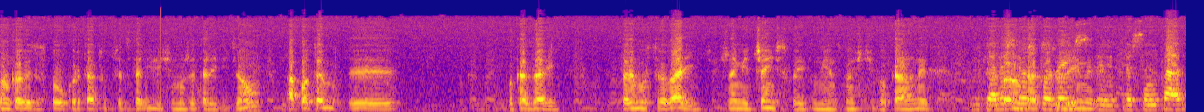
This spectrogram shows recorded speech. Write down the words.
członkowie zespołu Kortatu przedstawili się może telewizją, a potem y, pokazali, zademonstrowali przynajmniej część swoich umiejętności wokalnych Y que a ver si os podéis eh, presentar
